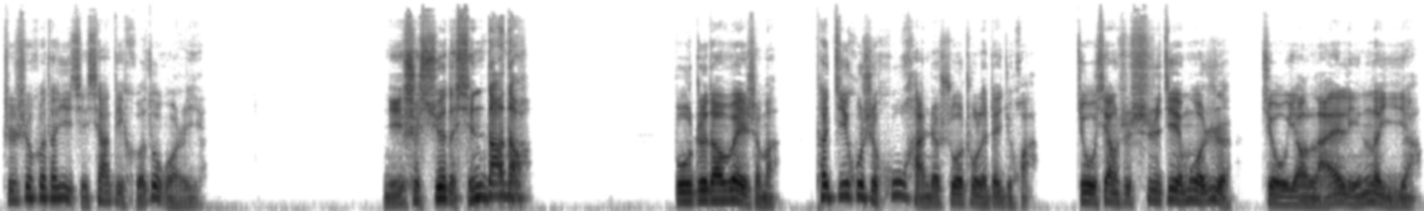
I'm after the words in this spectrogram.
只是和他一起下地合作过而已。”你是薛的新搭档？不知道为什么，他几乎是呼喊着说出了这句话，就像是世界末日就要来临了一样。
